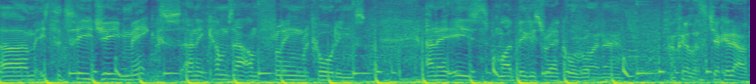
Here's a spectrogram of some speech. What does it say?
Um, it's the TG mix and it comes out on Fling Recordings. And it is my biggest record right now. Okay, let's check it out.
